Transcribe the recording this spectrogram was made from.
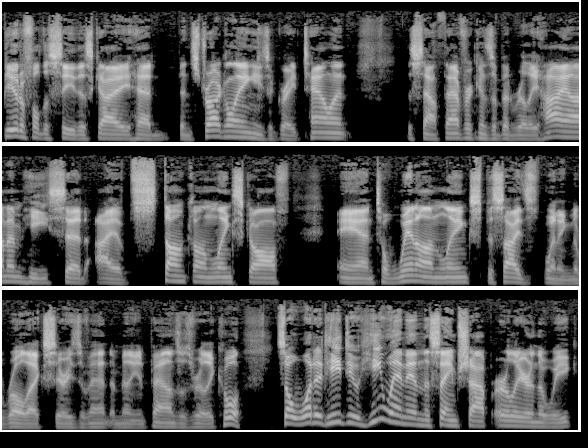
beautiful to see. This guy had been struggling. He's a great talent. The South Africans have been really high on him. He said, "I have stunk on links golf." And to win on links, besides winning the Rolex Series event, a million pounds was really cool. So, what did he do? He went in the same shop earlier in the week.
